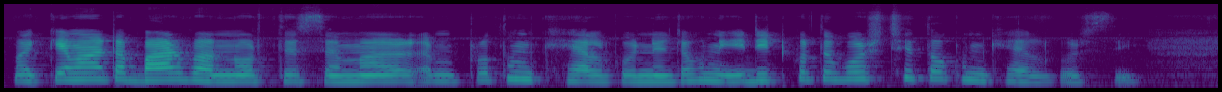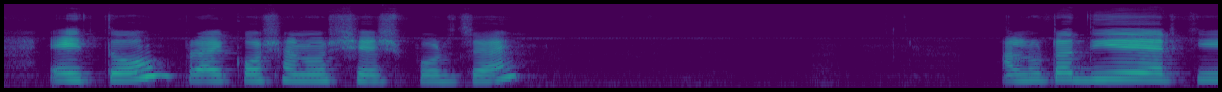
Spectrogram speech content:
আমার ক্যামেরাটা বারবার নড়তেছে, আমার, আমি প্রথম খেয়াল করি না যখন এডিট করতে বসছি, তখন খেয়াল করছি। এই তো প্রায় কষানো শেষ পর্যায়ে। আলুটা দিয়ে আর কি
